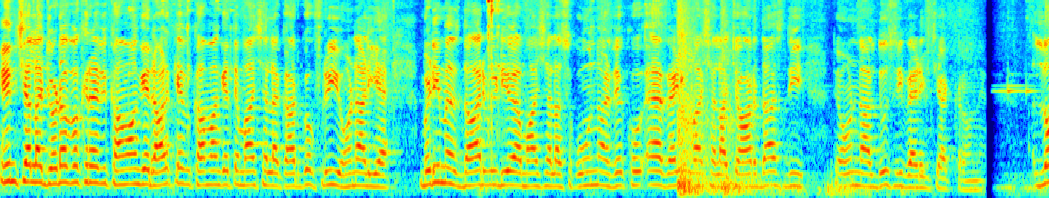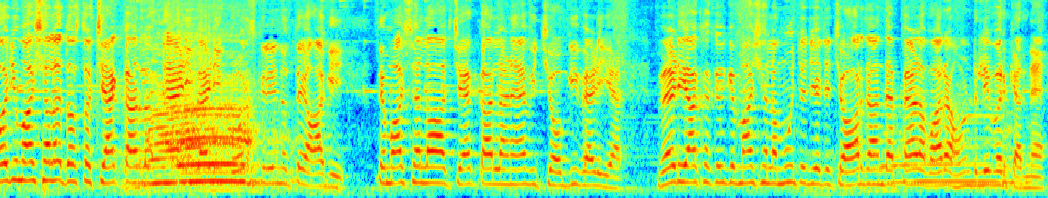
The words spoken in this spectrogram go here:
ਇਨਸ਼ਾਅੱਲਾ ਜੋੜਾ ਵੱਖਰਾ ਵੀ ਖਾਵਾਂਗੇ ਰਲ ਕੇ ਵੀ ਖਾਵਾਂਗੇ ਤੇ ਮਾਸ਼ਾਅੱਲਾ ਕਾਰਗੋ ਫ੍ਰੀ ਹੋਣ ਵਾਲੀ ਹੈ। ਬੜੀ ਮਜ਼ੇਦਾਰ ਵੀਡੀਓ ਹੈ ਮਾਸ਼ਾਅੱਲਾ ਸਕੂਨ ਨਾਲ ਵੇਖੋ ਇਹ ਵੈੜੀ ਮਾਸ਼ਾਅੱਲਾ 410 ਦੀ ਤੇ ਹੁਣ ਨਾਲ ਦੂਸਰੀ ਵੈੜੀ ਚੈੱਕ ਕਰਾਉਂਦੇ ਲੋ ਜੀ ਮਾਸ਼ਾਅੱਲਾ ਦੋਸਤੋ ਚੈੱਕ ਕਰ ਲਓ। ਐੜੀ ਵੈੜੀ ਕੋਰ ਸਕਰੀਨ ਉੱਤੇ ਆ ਗਈ। ਤੇ ਮਾਸ਼ਾਅੱਲਾ ਚੈੱਕ ਕਰ ਲੈਣਾ ਹੈ ਵੀ ਚੌਗੀ ਵੈੜੀ ਹੈ। ਵੈੜੀ ਆਖਾ ਕਿਉਂਕਿ ਮਾਸ਼ਾਅੱਲਾ ਮੂੰਹ ਚ ਜੇ ਚਾਰ ਦੰਦ ਹੈ ਪਹਿਲਾ ਵਾਰਾ ਹੁਣ ਡਿਲੀਵਰ ਕਰਨਾ ਹੈ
